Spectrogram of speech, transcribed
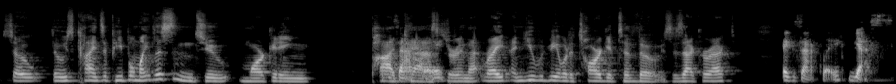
So those kinds of people might listen to marketing podcasts exactly. or in that, right? And you would be able to target to those. Is that correct? Exactly. Yes.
